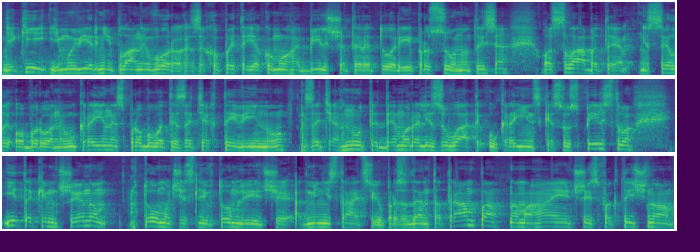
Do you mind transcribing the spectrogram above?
Які ймовірні плани ворога захопити якомога більше території, просунутися, ослабити сили оборони України, спробувати затягти війну, затягнути, деморалізувати українське суспільство і таким чином, в тому числі втомлюючи адміністрацію президента Трампа, намагаючись фактично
